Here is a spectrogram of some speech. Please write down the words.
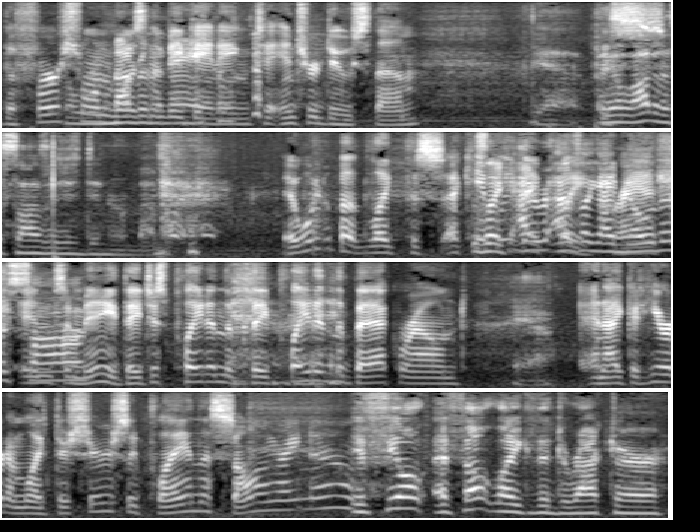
The first Well, one was in the, the beginning to introduce them. Yeah, This- a lot of the songs I just didn't remember. It wasn't about like this. I can't like, believe they I- I was played like, I know Crash this into song. me. They just played in the they played in the background, yeah. and I could hear it. I'm like, they're seriously playing this song right now. It felt it felt like the director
